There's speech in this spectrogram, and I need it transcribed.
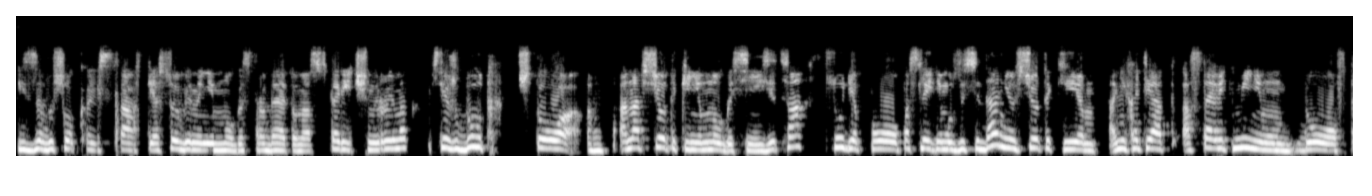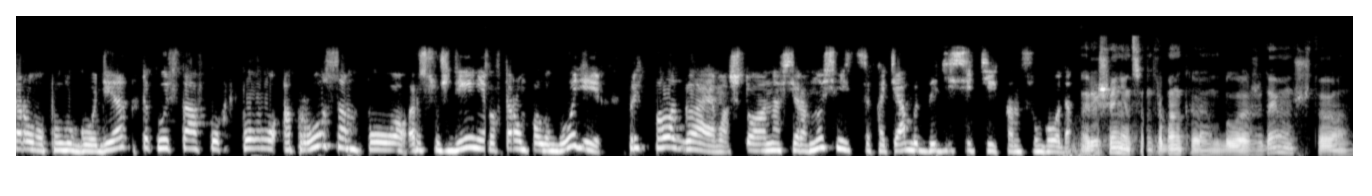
из-за высокой ставки. Особенно немного страдает у нас вторичный рынок. Все ждут, что она все-таки немного снизится. Судя по последнему заседанию, все-таки они хотят оставить минимум до второго полугодия такую ставку. По опросам, по рассуждениям во втором полугодии предполагаемо, что она все равно снизится хотя бы до 10 к концу года. Решение Центробанка было ожидаемым, что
